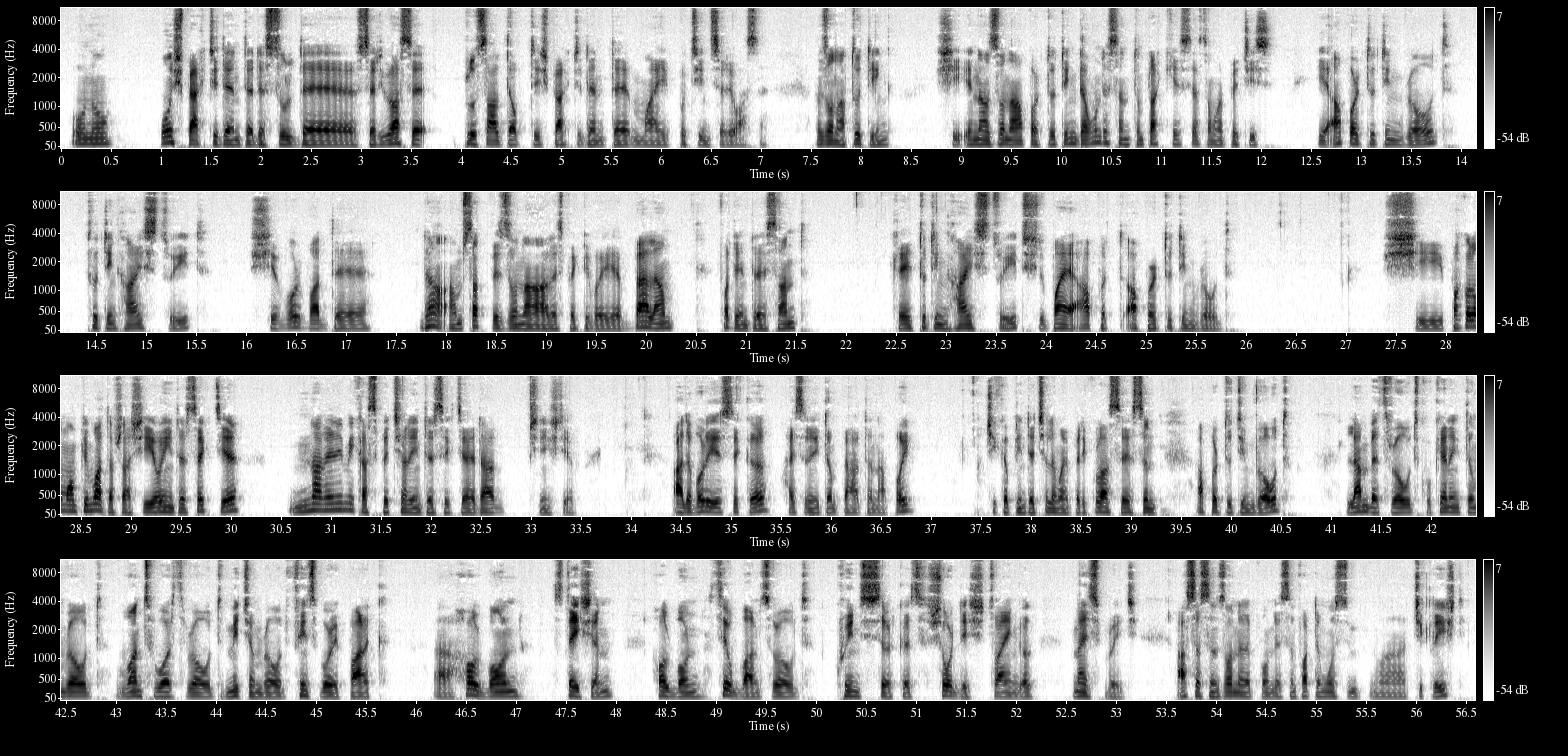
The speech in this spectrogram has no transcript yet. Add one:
1, 11 accidente destul de serioase, plus alte 18 accidente mai puțin serioase. În zona Tuting și în zona Upper Tuting, dar unde s-a întâmplat chestia asta mai precis? E Upper Tuting Road, Tuting High Street și e vorba de... Da, am stat pe zona respectivă, e Balam, foarte interesant, că e Tuting High Street și după aia Upper, Upper Tuting Road. Și pe acolo m-am plimbat așa și e o intersecție, nu are nimic ca special intersecția aia, dar cine știe. Adevărul este că, hai să ne uităm pe hartă înapoi, ci că printre cele mai periculoase sunt Upper Tuting Road, Lambeth Road cu Kennington Road, Wandsworth Road, Mitcham Road, Finsbury Park, uh, Holborn Station, Holborn Theobalds Road, Queen's Circus, Shoreditch Triangle, Nice Bridge. Astea sunt zonele pe unde sunt foarte mulți uh, cicliști.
